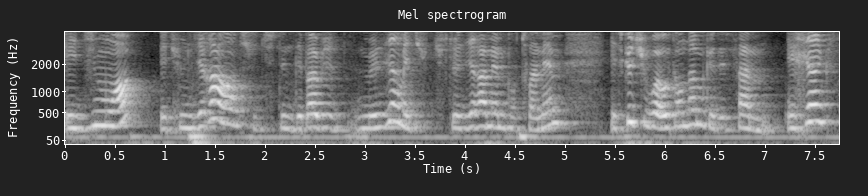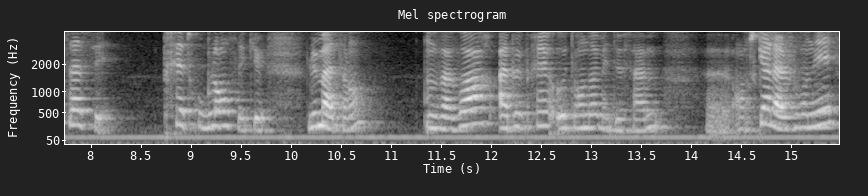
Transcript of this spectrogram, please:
et dis-moi et tu me diras hein, tu, n'étais pas obligé de me le dire mais tu, tu te le diras même pour toi-même est-ce que tu vois autant d'hommes que de femmes? Et rien que ça, c'est très troublant, c'est que le matin, on va voir à peu près autant d'hommes et de femmes. Euh, en tout cas, la journée,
